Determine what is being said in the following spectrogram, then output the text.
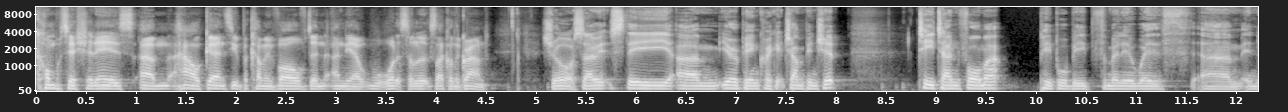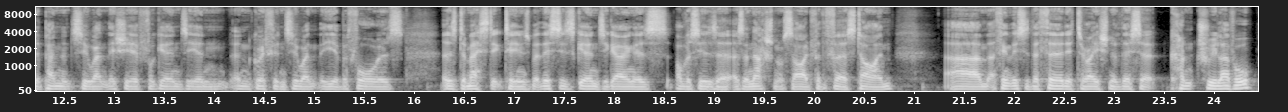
competition is, um, how Guernsey have become involved, and, and yeah, what it sort of looks like on the ground. Sure. So it's the um, European Cricket Championship, T10 format. People will be familiar with um, Independents who went this year for Guernsey and, and Griffins who went the year before as as domestic teams. But this is Guernsey going as obviously as a, as a national side for the first time. Um, I think this is the third iteration of this at country level.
